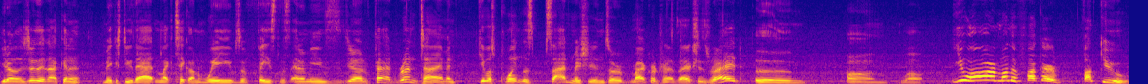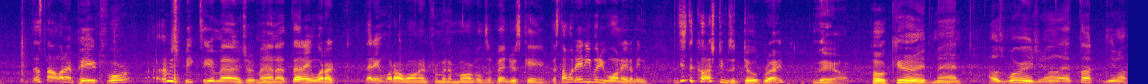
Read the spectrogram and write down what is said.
you know, sure they're not gonna make us do that and, like, take on waves of faceless enemies, you know, to pad runtime and give us pointless side missions or microtransactions, right? Um, um, well, you are, motherfucker! Fuck you. That's not what I paid for. Let me speak to your manager, man. That ain't what I. that ain't what I wanted from a Marvel's Avengers game. That's not what anybody wanted. I mean, at least the costumes are dope, right? They are. Oh, good, man. I was worried, you know. I thought, you know,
